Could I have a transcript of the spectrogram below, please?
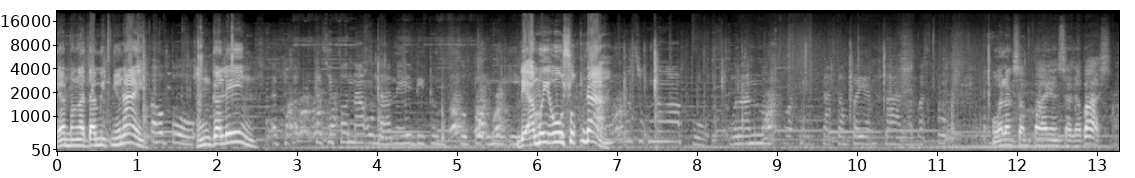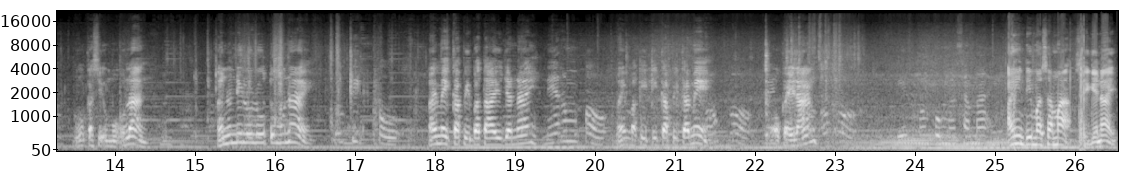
Yan, mga damit nyo na Opo. Ang galing. At baka, kasi po naulan eh, dito ko po iniisip. Di amoy usok na. Usok na po. Wala naman po at tatampayan sa labas po. Walang sampayan sa labas. O, kasi umuulan. Ano niluluto mo, Nay? Tubig po. Ay, may kape ba tayo dyan, Nay? Meron po. Ay, makikikape kami. Opo. Okay lang? Opo. Hindi naman po masama eh. Ay, hindi masama. Sige, Nay.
